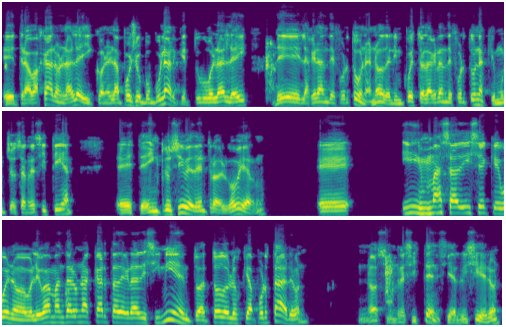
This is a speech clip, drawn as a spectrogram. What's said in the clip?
eh, trabajaron la ley, con el apoyo popular que tuvo la ley de las grandes fortunas, ¿no? Del impuesto a las grandes fortunas, que muchos se resistían, este, inclusive dentro del gobierno. Eh, y Massa dice que, bueno, le va a mandar una carta de agradecimiento a todos los que aportaron, no sin resistencia lo hicieron,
